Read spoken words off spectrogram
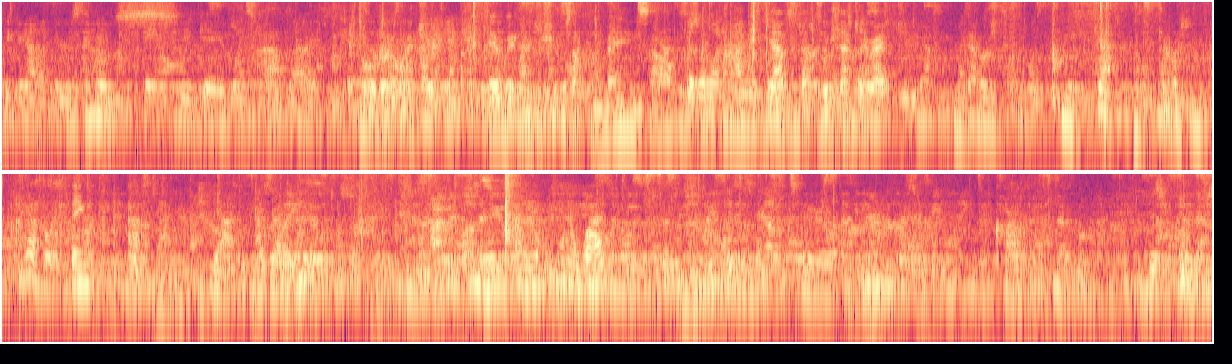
figured out like there's And um, then she gave west, up, west. Oh, really? It it was- was, She was like from Maine south So the one I was. something. yep, that's exactly right, yeah. My first one was the. Yeah, so, I have a thing, yeah, I really. And you know what? So she was sitting next to, um, Carla Snowden. And she said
